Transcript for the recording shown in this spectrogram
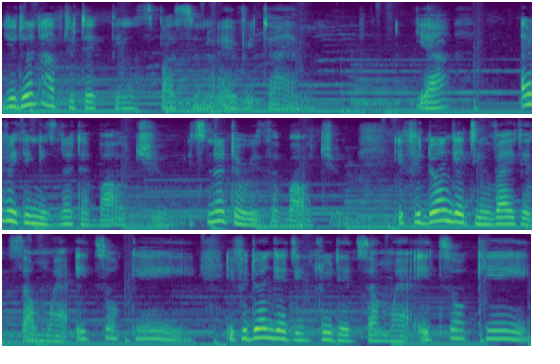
you don't have to take things personal every time. Yeah everything is not about you. It's not always about you. If you don't get invited somewhere it's okay. If you don't get included somewhere it's okay.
